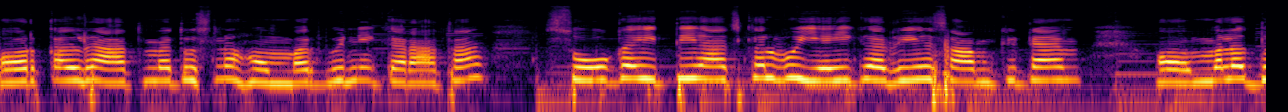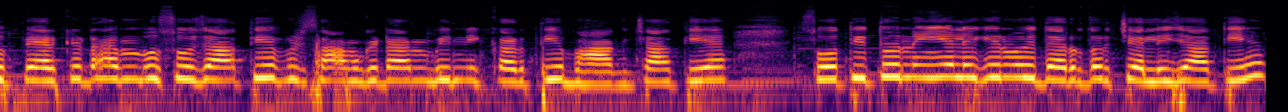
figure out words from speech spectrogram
और कल रात में तो उसने होमवर्क भी नहीं करा था। सो गई थी, आजकल वो यही कर रही है, शाम के टाइम मतलब दोपहर के टाइम वो सो जाती है, फिर शाम के टाइम भी नहीं करती है, भाग जाती है। सोती तो नहीं है, लेकिन वो इधर उधर चली जाती है।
